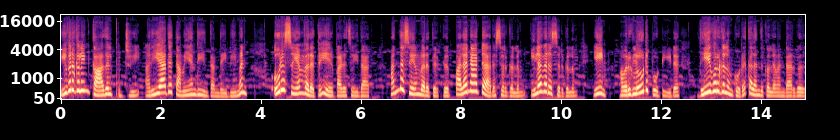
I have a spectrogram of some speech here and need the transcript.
இவர்களின் காதல் பற்றி அறியாத தமையந்தியின் தந்தை பீமன் ஒரு சுயம்வரத்தை ஏற்பாடு செய்தார். அந்த சுயம்வரத்திற்கு பல நாட்டு அரசர்களும் இளவரசர்களும் ஏன் அவர்களோடு போட்டியிட தேவர்களும் கூட கலந்து கொள்ள வந்தார்கள்.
